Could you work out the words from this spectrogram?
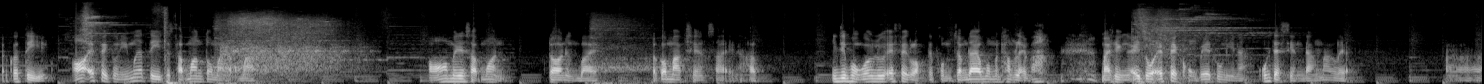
แล้วก็ตี อ๋อเอฟเฟกต์ตัวนี้เมื่อตีจะซับมอนตัวใหม่ออกมา อ๋อไม่ได้ซับมอนดอหนึ่งใบ แล้วก็มาร์คเชนใส่นะครับ จริงๆผมก็ไม่รู้เอฟเฟกต์หรอกแต่ผมจำได้ว่ามันทำอะไรบ้าง หมายถึงไอตัวเอฟเฟกต์ของเบสพวกนี้นะ โอ้แต่เสียงดังมากเลย อ่า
